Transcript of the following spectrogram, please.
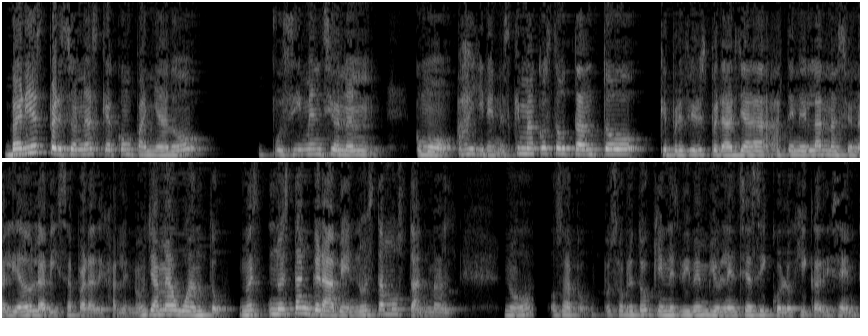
Varias personas que he acompañado, pues sí mencionan como, ay, Irene, es que me ha costado tanto que prefiero esperar ya a tener la nacionalidad o la visa para dejarle, ¿no? Ya me aguanto, no es, no es tan grave, no estamos tan mal. ¿No? O sea, pues sobre todo quienes viven violencia psicológica dicen,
